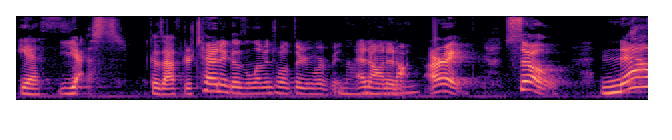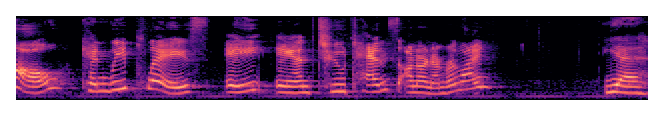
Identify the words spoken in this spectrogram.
Yes. Yes, because after 10, it goes 11, 12, 13, 14, and on and on. All right, so now can we place 8 and 2 tenths on our number line? Yes.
